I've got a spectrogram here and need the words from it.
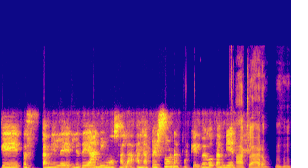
que pues también le, dé ánimos a la, persona, porque luego también... Ah, claro.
